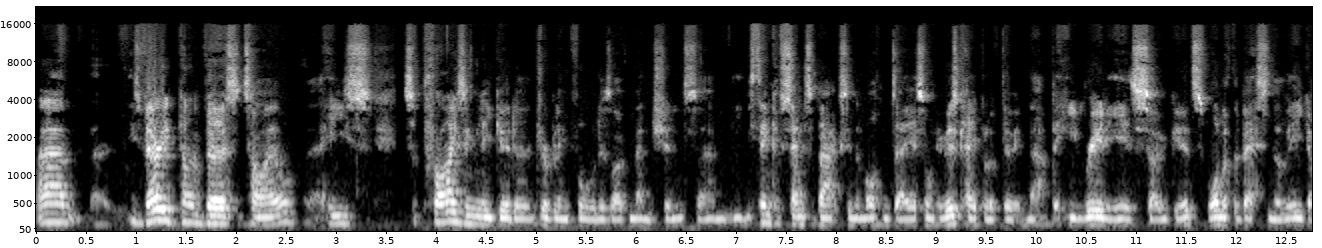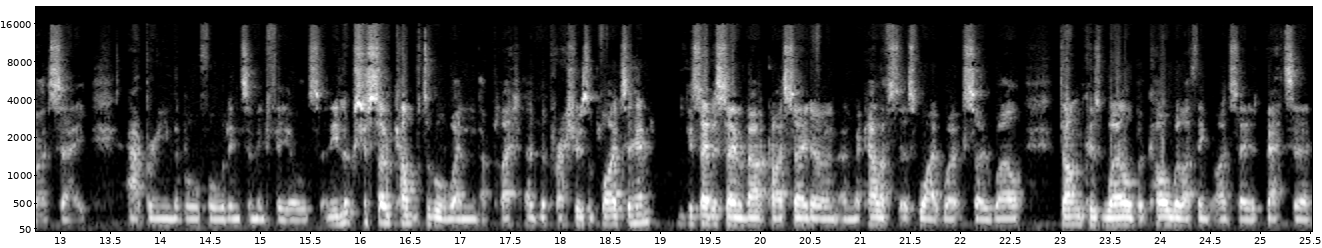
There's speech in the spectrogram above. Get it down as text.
Um, he's very kind of versatile. He's surprisingly good at dribbling forward, as I've mentioned. Um, you think of centre backs in the modern day as someone who is capable of doing that, but he really is so good. One of the best in the league, I'd say, at bringing the ball forward into midfield. And he looks just so comfortable when ple- uh, the pressure is applied to him. You can say the same about Caicedo and, and Mac Allister. That's why it works so well. Dunk as well, but Colwill, I think I'd say is better,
